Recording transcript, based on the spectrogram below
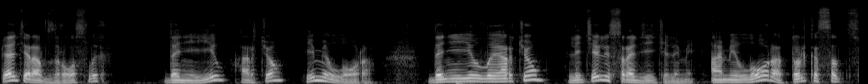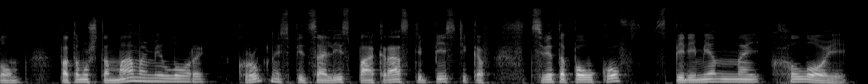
Пятеро взрослых, Даниил, Артем и Милора. Даниил и Артем летели с родителями, а Милора только с отцом, потому что мама Милоры — крупный специалист по окраске пестиков цветопауков с переменной Хлоей —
